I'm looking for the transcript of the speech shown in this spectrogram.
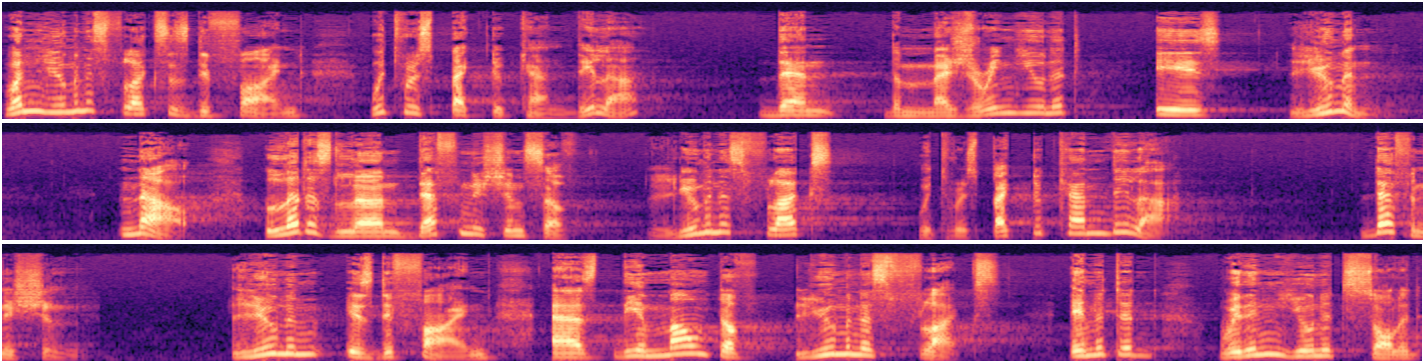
when luminous flux is defined with respect to candela, then the measuring unit is lumen. Now, let us learn definitions of luminous flux with respect to candela. Definition Lumen is defined as the amount of luminous flux emitted within unit solid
